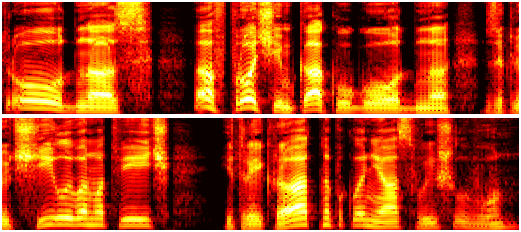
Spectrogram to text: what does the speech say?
«Трудно-с, а, впрочем, как угодно», — заключил Иван Матвеевич и троекратно поклонясь вышел вон.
